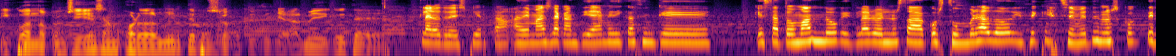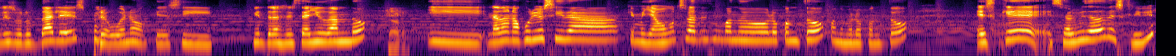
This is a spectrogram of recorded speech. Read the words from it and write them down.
y cuando consigues a lo mejor dormirte, pues es lo que tú dices, llega el médico y te... Claro, te despierta. Además, la cantidad de medicación que, que está tomando, que claro, él no está acostumbrado, dice que se mete unos cócteles brutales, pero bueno, que si mientras le esté ayudando. Claro. Y nada, una curiosidad que me llamó mucho la atención cuando lo contó, cuando me lo contó, es que se ha olvidado de escribir.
